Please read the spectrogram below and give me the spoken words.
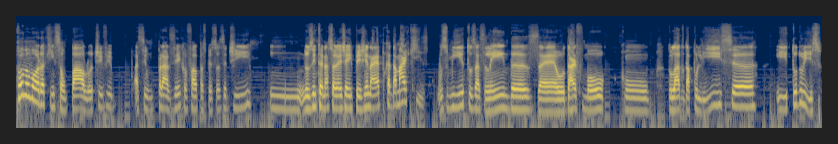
Como eu moro aqui em São Paulo, eu tive assim um prazer que eu falo para as pessoas é de ir em- nos internacionais de RPG na época da Marquise. Os mitos, as lendas, é, o Darth Maul com do lado da polícia e tudo isso.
